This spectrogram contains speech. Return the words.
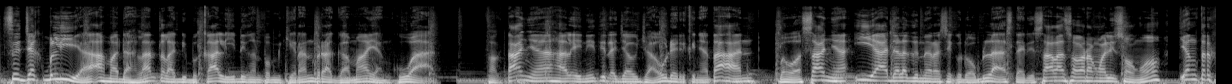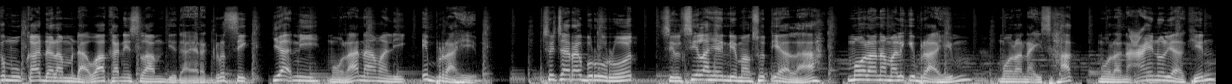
Sejak belia, Ahmad Dahlan telah dibekali dengan pemikiran beragama yang kuat. Faktanya, hal ini tidak jauh-jauh dari kenyataan bahwasanya ia adalah generasi ke-12 dari salah seorang wali songo yang terkemuka dalam mendakwakan Islam di daerah Gresik, yakni Maulana Malik Ibrahim. Secara berurut, silsilah yang dimaksud ialah Maulana Malik Ibrahim, Maulana Ishak, Maulana Ainul Yakin,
